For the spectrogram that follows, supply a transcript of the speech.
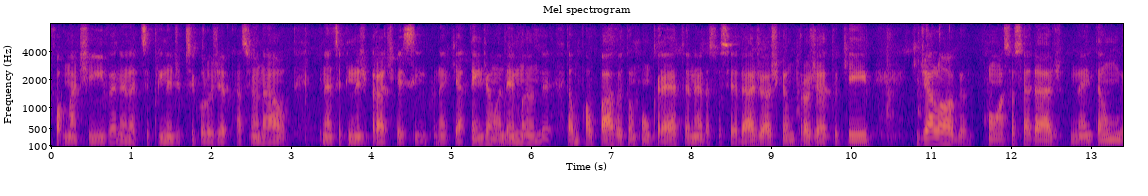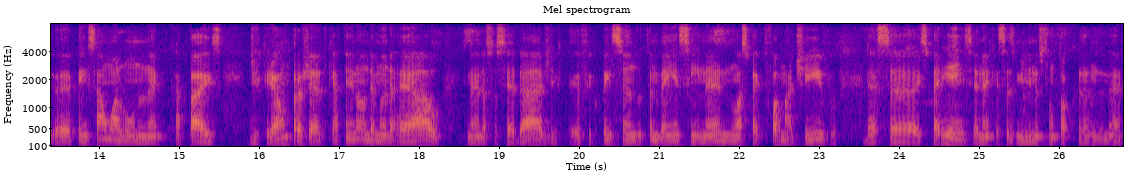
formativa, né, na disciplina de psicologia educacional e na disciplina de práticas 5, né, que atende a uma demanda tão palpável, tão concreta, né, da sociedade, eu acho que é um projeto que que dialoga com a sociedade, né? Então, é, pensar um aluno, né, capaz de criar um projeto que atenda a uma demanda real, né, da sociedade, eu fico pensando também assim, né, no aspecto formativo dessa experiência, né, que essas meninas estão tocando, né?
